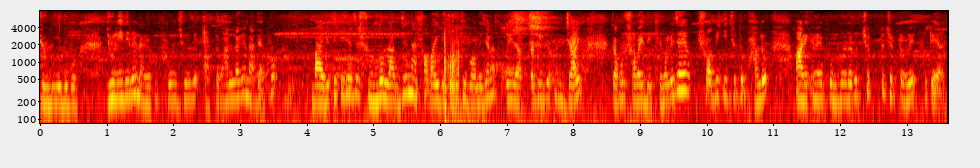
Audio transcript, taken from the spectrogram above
ঝুলিয়ে দেবো। ঝুলিয়ে দিলে না এরকম ফুল ঝুলবে, এত ভালো লাগে না। দেখো, বাইরে থেকে যে যে সুন্দর লাগছে না, সবাই দেখে দেখে বলে, জানো ওই রাস্তা দিয়ে যখন যাই, তখন সবাই দেখে বলে। যাই হোক, সবই কিছু তো ভালো। আর এখানে ফুলগুলো দেখো, ছোট্ট ছোট্ট হয়ে ফুটে আছে।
